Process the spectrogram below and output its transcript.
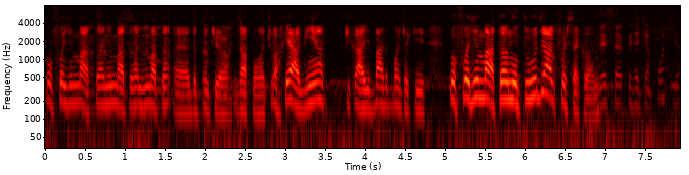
Pô, foi de matando, de matando, de matando, é, do ponteiro, da ponte. Porque a aguinha ficava debaixo da ponte aqui. Pô, foi de matando tudo e a água foi secando. Nessa época já tinha ponte? Já?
